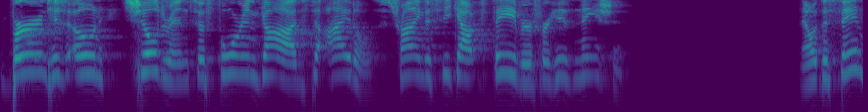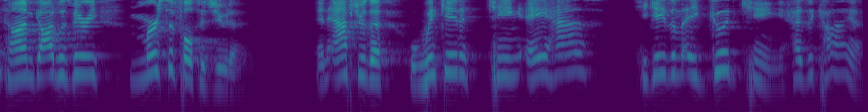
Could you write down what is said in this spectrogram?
burned his own children to foreign gods, to idols, trying to seek out favor for his nation. Now, at the same time, God was very merciful to Judah. And after the wicked king Ahaz, he gave them a good king, Hezekiah.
